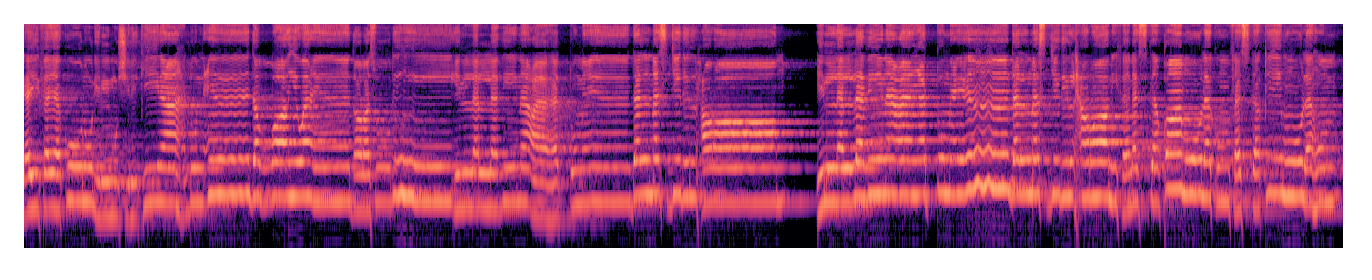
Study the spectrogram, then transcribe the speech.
كيف يكون للمشركين عهد عند الله وعند رسوله إلا الذين عاهدتم عند المسجد الحرام؟ إلا الذين عاهدتم عند المسجد الحرام فما استقاموا لكم فاستقيموا لهم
